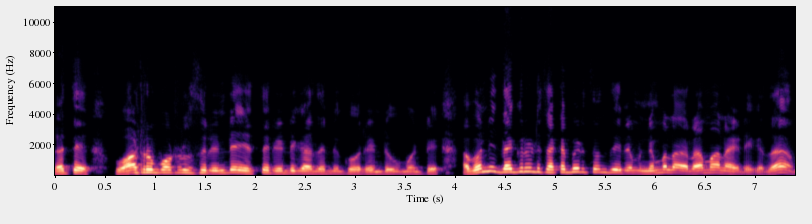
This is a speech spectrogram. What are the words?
లేకపోతే వాటర్ బాటిల్స్ రెండే ఇస్తే రెండు కాదండి ఇంకో రెండు ఇవ్వమంటే అవన్నీ దగ్గరుండి చక్కబెడుతుంది నిమ్మ- నిమ్మల రామానాయుడే కదా.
